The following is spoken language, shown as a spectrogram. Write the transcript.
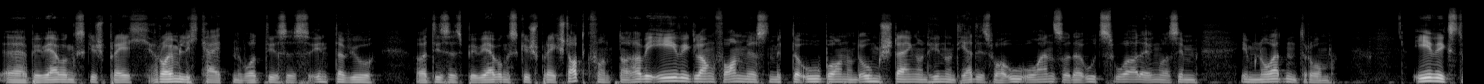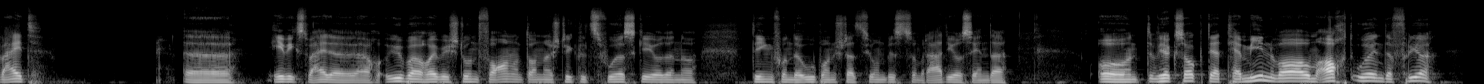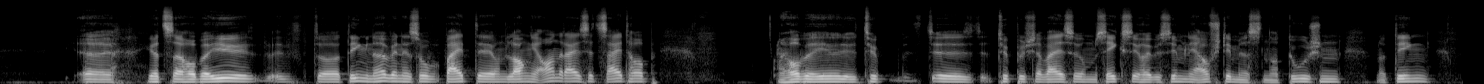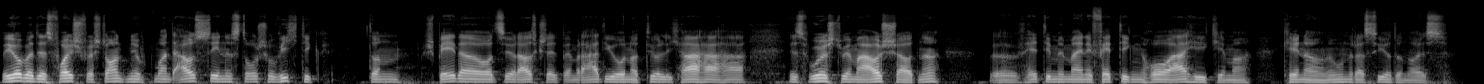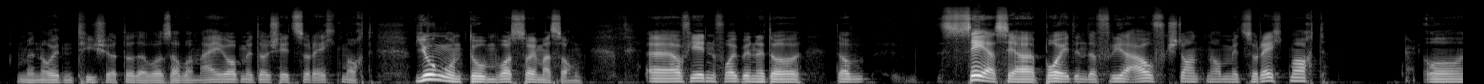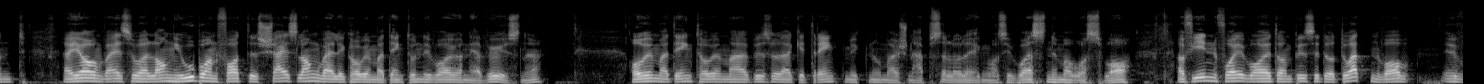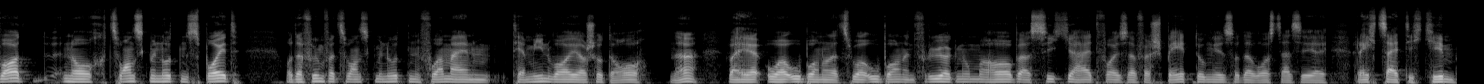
äh, Bewerbungsgespräch Räumlichkeiten, wo dieses Interview oder dieses Bewerbungsgespräch stattgefunden hat. Da habe ich ewig lang fahren müssen mit der U-Bahn und umsteigen und hin und her. Das war U1 oder U2 oder irgendwas im, im Norden drum. Ewigst weit. Äh, ewigst weit, äh, über eine halbe Stunde fahren und dann ein Stück zu Fuß gehen oder noch Ding von der U-Bahn-Station bis zum Radiosender. Und wie gesagt, der Termin war um 8 Uhr in der Früh. Äh, jetzt äh, habe ich äh, da Ding, ne, wenn ich so weite und lange Anreisezeit habe, habe ich typ, äh, typischerweise um 6, halb 7 aufstehen müssen, noch duschen, noch Ding. Ich habe das falsch verstanden. Ich habe gemeint, Aussehen ist da schon wichtig. Dann später hat sich herausgestellt beim Radio natürlich, hahaha, ha, ha, ist wurscht, wie man ausschaut. Ne? Äh, hätte ich mir meine fettigen Haare auch hinkommen können und unrasiert und alles. Und mein alten T-Shirt oder was. Aber mei, ich habe mir da schon zurecht gemacht. Jung und dumm, was soll man sagen? Äh, auf jeden Fall bin ich da, da sehr, sehr bald in der Früh aufgestanden, habe mir zurecht gemacht und äh, ja, und weil so eine lange U-Bahn-Fahrt ist scheiß langweilig, habe ich mir gedacht, und ich war ja nervös, ne? Habe ich mir gedacht, habe ich mir ein bisschen ein Getränk mitgenommen, ein Schnapsel oder irgendwas, ich weiß nicht mehr, was war. Auf jeden Fall war ich dann, bis ich da dort war, ich war nach 20 Minuten spät oder 25 Minuten vor meinem Termin war ich ja schon da. Ne? Weil ich eine U-Bahn oder zwei U-Bahnen früher genommen habe, aus Sicherheit, falls eine Verspätung ist oder was, dass ich rechtzeitig komme.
